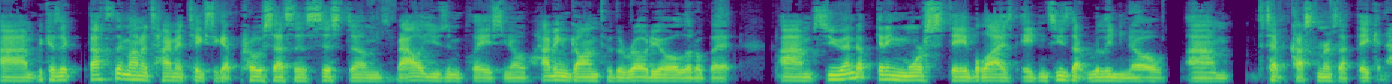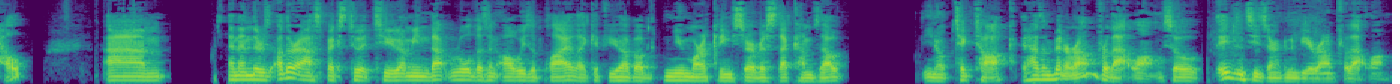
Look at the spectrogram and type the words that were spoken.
Um, because it, that's the amount of time it takes to get processes, systems, values in place, you know, having gone through the rodeo a little bit. Um, so you end up getting more stabilized agencies that really know um, the type of customers that they can help. Um, and then there's other aspects to it too. I mean, that rule doesn't always apply. Like if you have a new marketing service that comes out, you know, TikTok, it hasn't been around for that long. So agencies aren't going to be around for that long.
